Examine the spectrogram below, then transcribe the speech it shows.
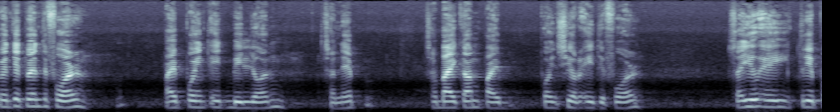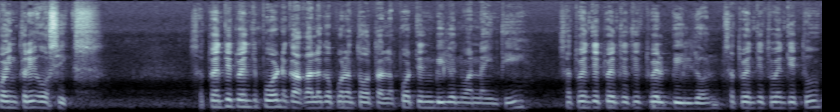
2024, 5.8 billion sa NEP, sa BICAM 5.084, sa UA 3.306. Sa 2024, nagkakalaga po ng total na 14 billion 190, sa 2023, 12 billion, sa 2022,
